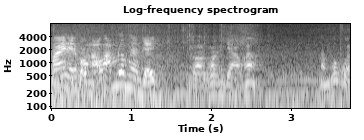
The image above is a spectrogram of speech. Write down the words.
Máy này còn nổ ấm lắm nha anh chị. Rồi, thôi chào ha. 5 phút rồi.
